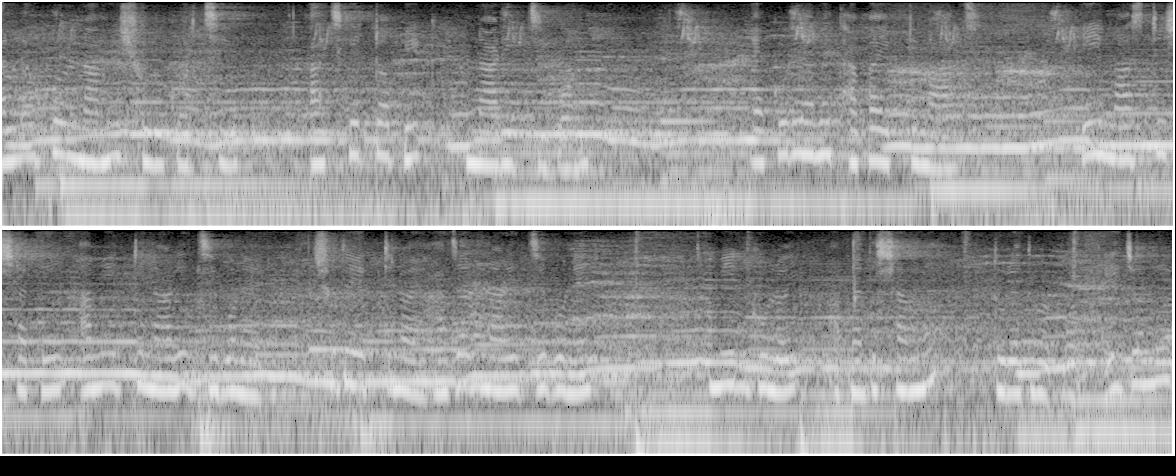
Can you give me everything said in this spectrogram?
আল্লাহর নামে শুরু করছি। আজকের টপিক নারীর জীবন। অ্যাকোরিয়ামে থাকা একটি মাছ। এই মাছটির সাথে আমি একটি নারীর জীবনের শুধু একটি নয়, হাজারো নারীর জীবনের মিলগুলোই আপনাদের সামনে তুলে ধরব। এই জন্যই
